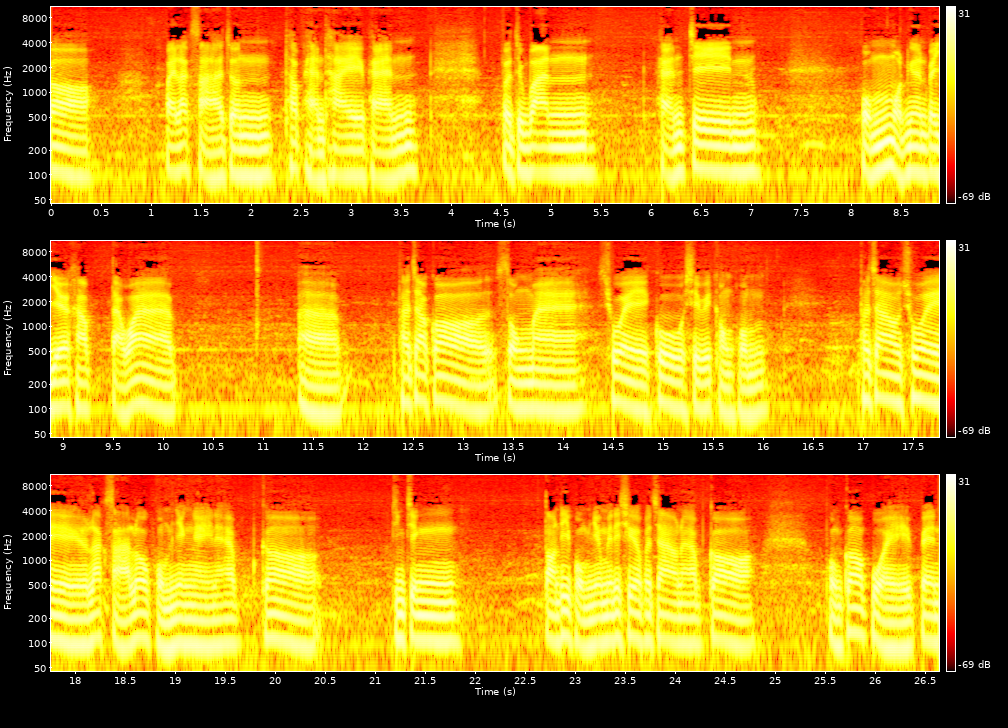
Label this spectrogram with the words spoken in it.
ก็ไปรักษาจนถ้าแผนไทยแผนปัจจุบันแผนจีน ผมหมดเงินไปเยอะครับ แต่ว่า พระเจ้าก็ทรงมาช่วยกู้ชีวิตของผม พระเจ้าช่วยรักษาโรคผมยังไงนะครับ ก็จริงๆตอนที่ผมยังไม่ได้เชื่อพระเจ้านะครับ ก็ผมก็ป่วยเป็น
